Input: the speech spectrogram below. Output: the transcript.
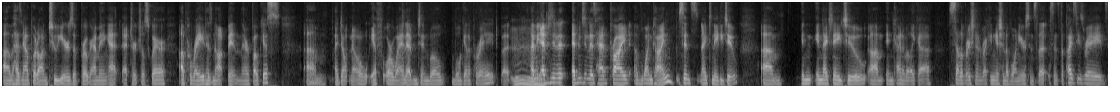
uh, has now put on two years of programming at, at Churchill Square. A parade has not been their focus. Um, I don't know if or when Edmonton will will get a parade, but mm. I mean Edmonton Edmonton has had pride of one kind since 1982. Um, in in 1982, um, in kind of a, like a celebration and recognition of one year since the since the Pisces raids,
